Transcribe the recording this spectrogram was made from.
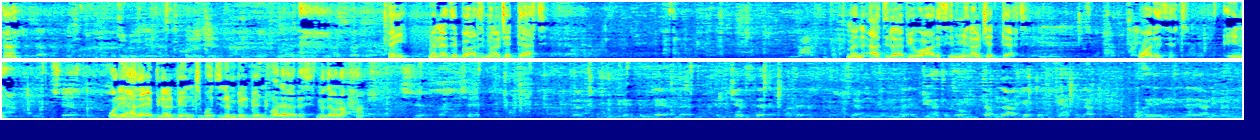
ها؟ أي من أدلى بوارث من الجدات. من أدلى بوارث من الجدات. ورثت هنا ولهذا ابن البنت مدلم بالبنت ولا يرث. من ذوي الأرحام كيف الجدة يعني من جهة الأم تمنع الجدة من جهة الأب؟ وهي من يعني من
